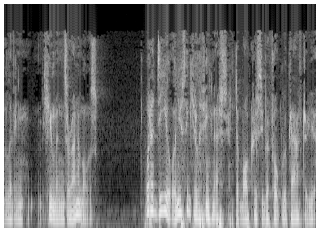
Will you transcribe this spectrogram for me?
living humans or animals. What a deal. And you think you're living in a democracy where folk look after you.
